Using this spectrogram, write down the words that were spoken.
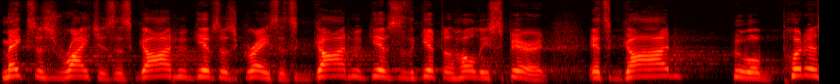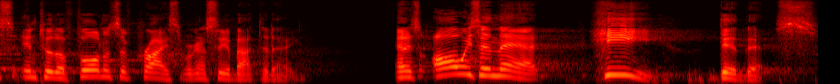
makes us righteous. It's God who gives us grace. It's God who gives us the gift of the Holy Spirit. It's God who will put us into the fullness of Christ, we're going to see about today. And it's always in that He did this.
